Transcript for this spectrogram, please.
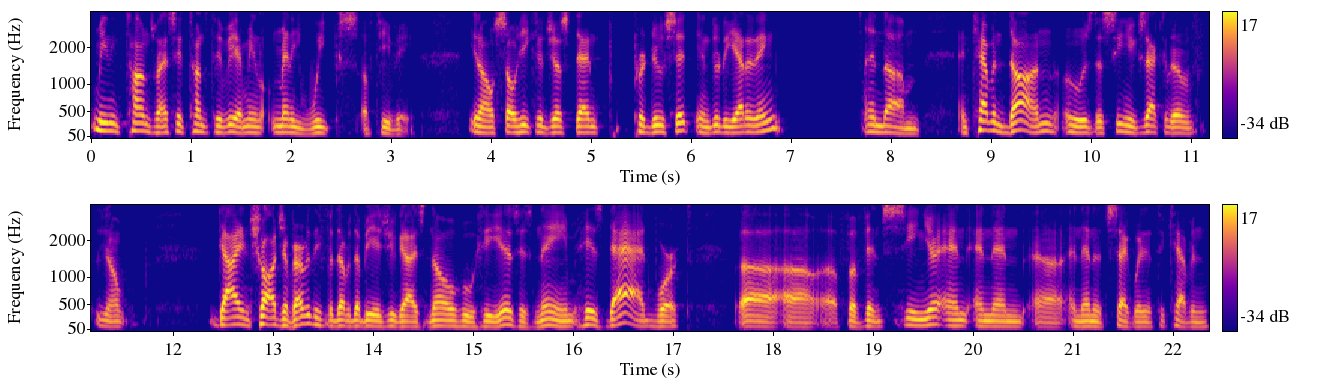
meaning tons. When I say tons of TV, I mean many weeks of TV. You know, so he could just then produce it and do the editing and um, and Kevin Dunn, who is the senior executive, you know, guy in charge of everything for WWE, as you guys know who he is, his name. His dad worked for Vince Senior, and and then uh, and then it segued into Kevin.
